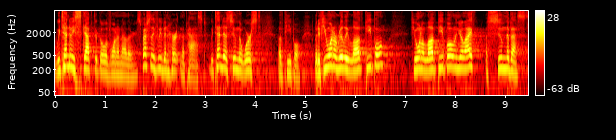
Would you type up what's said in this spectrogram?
We tend to be skeptical of one another, especially if we've been hurt in the past. We tend to assume the worst of people. But if you want to really love people, if you want to love people in your life, assume the best.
